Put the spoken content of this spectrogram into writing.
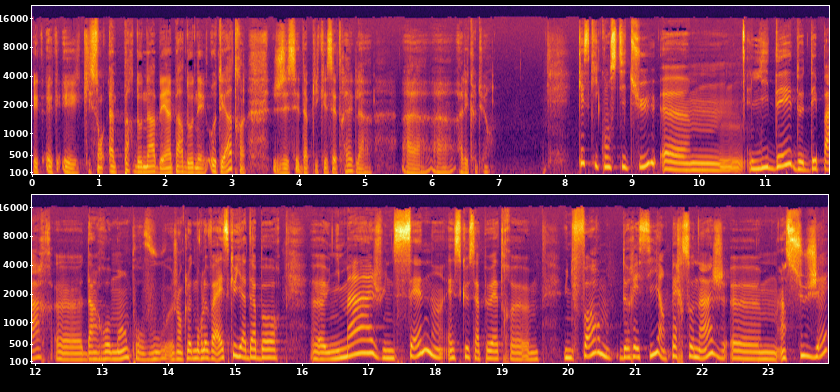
Et, qui sont impardonnables et impardonnés au théâtre, j'essaie d'appliquer cette règle à l'écriture. Qu'est-ce qui constitue euh, l'idée de départ euh, d'un roman pour vous, Jean-Claude Mourleva Est-ce qu'il y a d'abord euh, une image, une scène? Est-ce que ça peut être une forme de récit, un personnage, un sujet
